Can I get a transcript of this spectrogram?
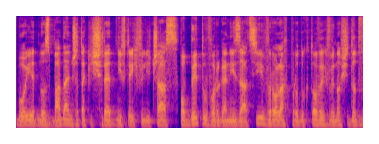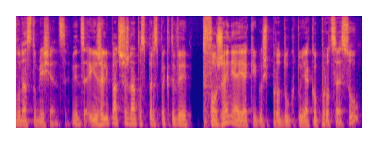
było jedno z badań, że taki średni w tej chwili czas pobytu w organizacji w rolach produktowych wynosi do 12 miesięcy. Więc jeżeli patrzysz na to z perspektywy tworzenia jakiegoś produktu jako procesu,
